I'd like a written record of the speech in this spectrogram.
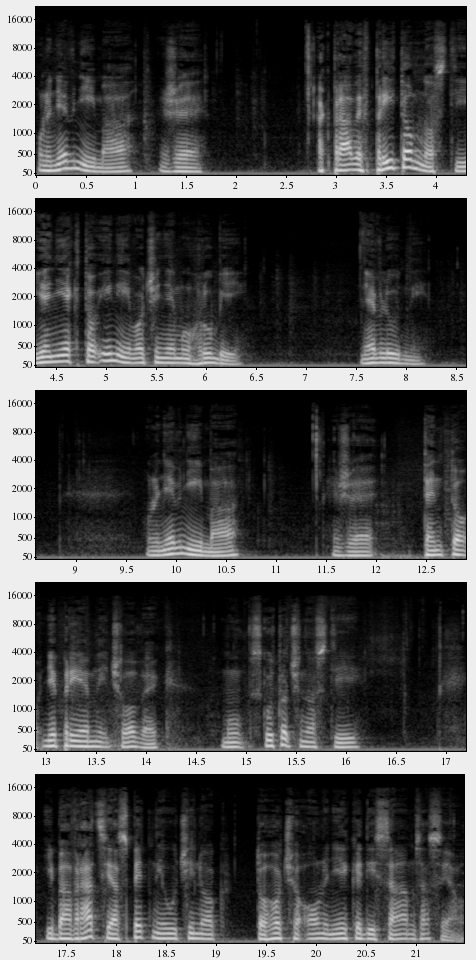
On nevníma, že ak práve v prítomnosti je niekto iný voči nemu hrubý, nevľúdny, on nevníma, že tento nepríjemný človek mu v skutočnosti iba vracia spätný účinok toho, čo on niekedy sám zasial.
